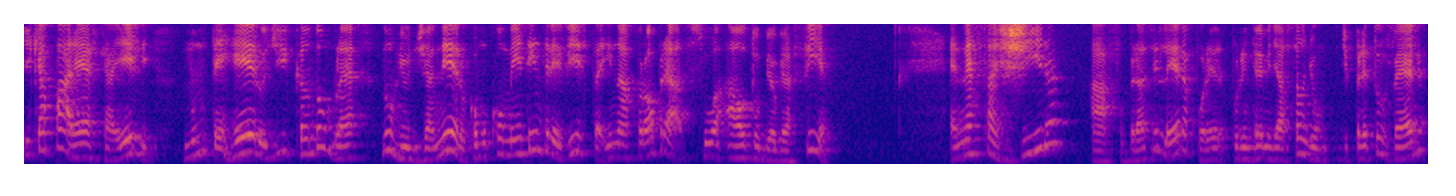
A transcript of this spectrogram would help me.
e que aparece a ele num terreiro de candomblé no Rio de Janeiro, como comenta em entrevista e na própria sua autobiografia. É nessa gira afro-brasileira, por, por intermediação de, um, de Preto Velho,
